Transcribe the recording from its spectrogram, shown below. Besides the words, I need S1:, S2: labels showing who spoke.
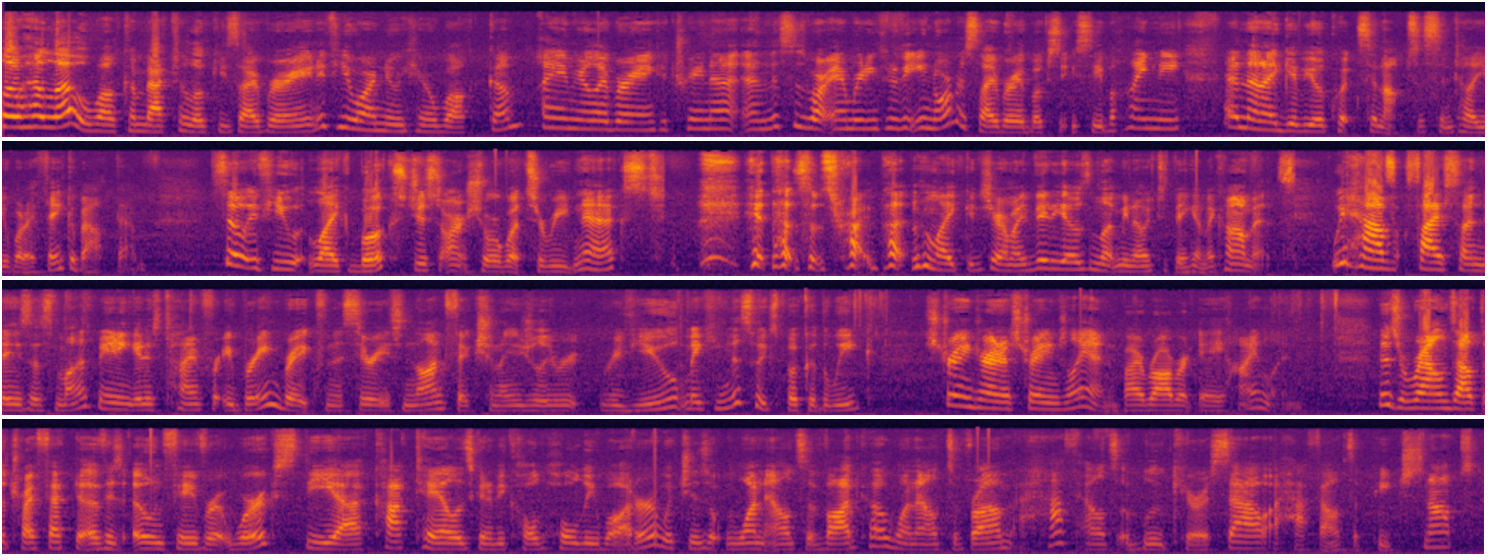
S1: Hello, hello! Welcome back to Loki's Librarian. If you are new here, welcome. I am your librarian, Katrina, and this is where I am reading through the enormous library books that you see behind me, and then I give you a quick synopsis and tell you what I think about them. So if you like books, just aren't sure what to read next, hit that subscribe button, like and share my videos, and let me know what you think in the comments. We have five Sundays this month, meaning it is time for a brain break from the series nonfiction I usually re- review, making this week's book of the week, Stranger in a Strange Land by Robert A. Heinlein. This rounds out the trifecta of his own favorite works. The uh, cocktail is going to be called Holy Water, which is one ounce of vodka, one ounce of rum, a half ounce of blue curacao, a half ounce of peach schnapps,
